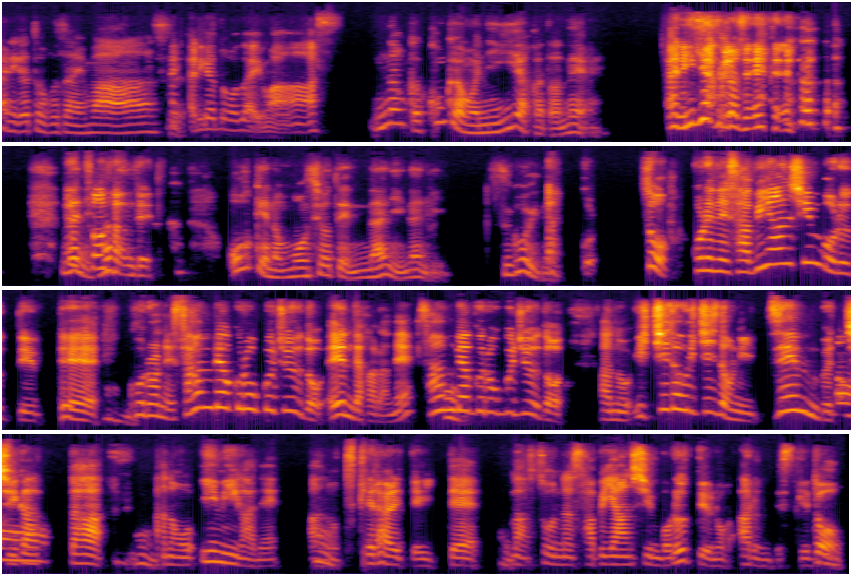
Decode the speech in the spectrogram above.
ありがとうございます。はい、ありがとうございます。なんか今回も賑やかだね。あ、賑やかね。何？そうなんで。オーケーの紋章って何？何？すごいね。そう、これね、サビアンシンボルって言って、うん、このね、360度、円だからね、360度、うん、あの、一度一度に全部違った、うん、あの、意味がね、あの、付けられていて、まあ、そんなサビアンシンボルっていうのがあるんですけど、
